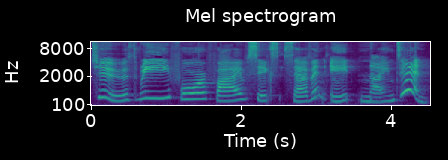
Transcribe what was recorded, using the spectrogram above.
2, 3, 4, 5, 6, 7, 8, 9, 10.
